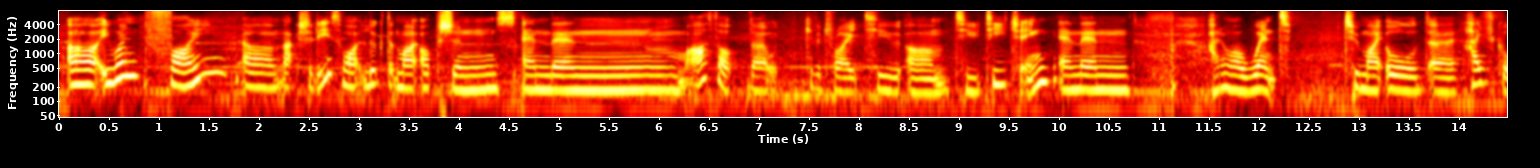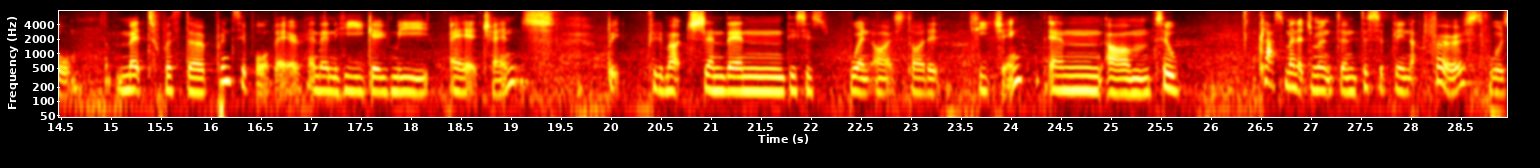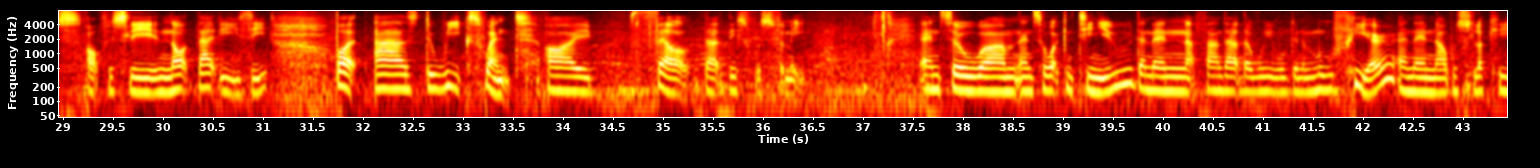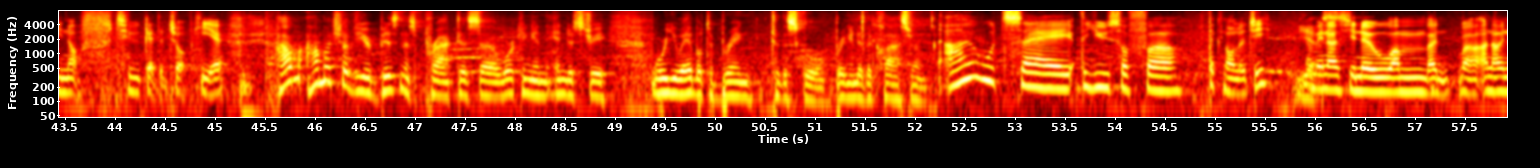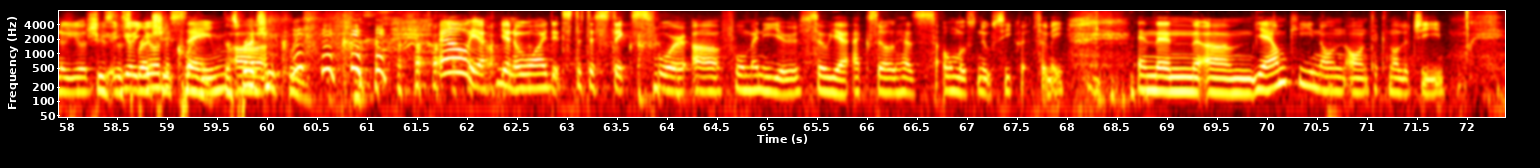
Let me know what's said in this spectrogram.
Uh, it went fine, um, actually. So I looked at my options, and then I thought that I would give a try to um, to teaching, and then I don't know. I went to my old uh, high school, met with the principal there, and then he gave me a chance, pretty much. And then this is when I started teaching, and um, so class management and discipline at first was obviously not that easy, but as the weeks went, I felt that this was for me. And so, um, and so I continued, and then I found out that we were going to move here, and then I was lucky enough to get a job here. How, how much of your business practice uh, working in the industry were you able to bring to the school, bring into the classroom? I would say the use of uh, technology. I mean, as you know, um, and, well, and I know you're, She's the you're, spreadsheet you're the same. The uh, spreadsheet queen. oh yeah, you know I did statistics for uh, for many years, so yeah, Excel has almost no secret for me. and then um, yeah, I'm keen on on technology,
